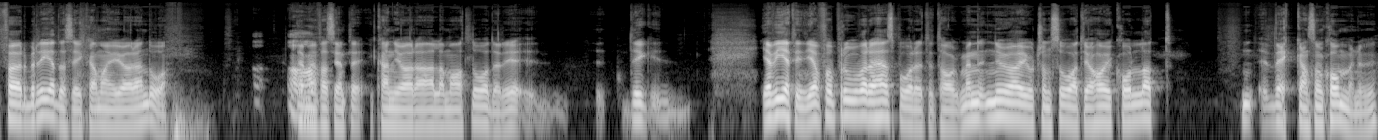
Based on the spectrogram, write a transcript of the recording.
förbereda sig kan man ju göra ändå. Även Ja, fast jag inte kan göra alla matlådor. Det, det, jag vet inte, jag får prova det här spåret ett tag. Men nu har jag gjort som så att jag har ju kollat veckan som kommer nu.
